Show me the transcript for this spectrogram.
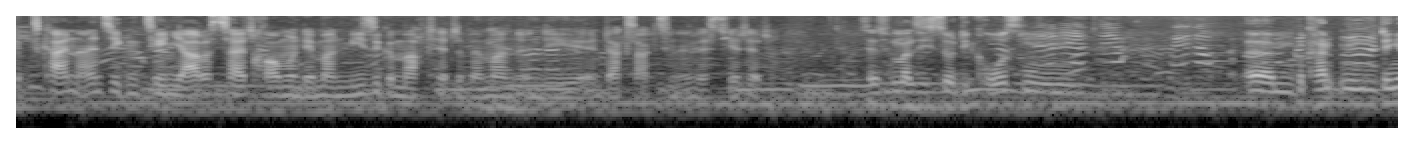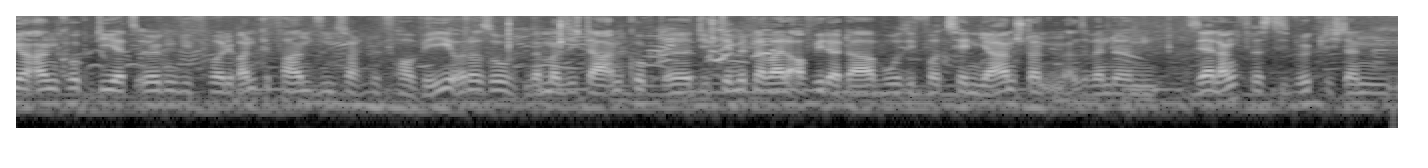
gibt es keinen einzigen 10 Jahreszeitraum, in dem man miese gemacht hätte, wenn man in die DAX-Aktien investiert hätte. Selbst wenn man sich so die großen ähm, bekannten Dinge anguckt, die jetzt irgendwie vor die Wand gefahren sind, zum Beispiel VW oder so, wenn man sich da anguckt, äh, die stehen mittlerweile auch wieder da, wo sie vor zehn Jahren standen. Also wenn du dann sehr langfristig wirklich dann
